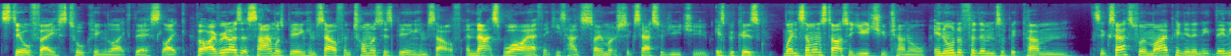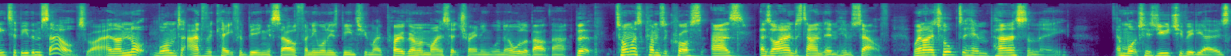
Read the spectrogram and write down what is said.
still face talking like this like but i realized that sam was being himself and thomas is being himself. And that's why i think he's had so much success with youtube is because when someone starts a youtube channel in order for them to become successful in my opinion they need, they need to be themselves right? And i'm not one to advocate for being yourself. Anyone who's been through my program and mindset training will know all about that. But thomas comes across as as i understand him himself. When i talk to him personally and watch his YouTube videos,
